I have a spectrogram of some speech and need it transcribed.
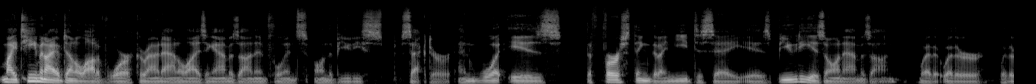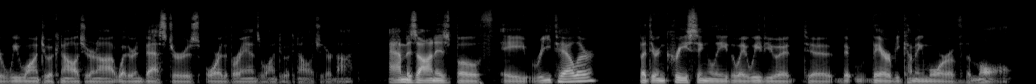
My team and I have done a lot of work around analyzing Amazon influence on the beauty sector. And what is the first thing that I need to say is beauty is on Amazon, whether whether whether we want to acknowledge it or not, whether investors or the brands want to acknowledge it or not. Amazon is both a retailer, but they're increasingly the way we view it they are becoming more of the mall.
